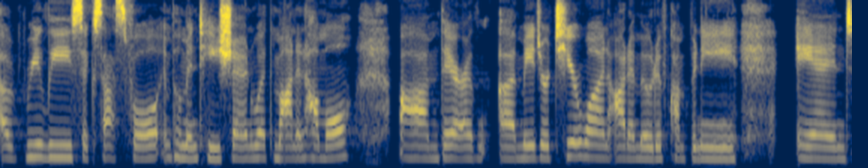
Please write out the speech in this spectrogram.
a really successful implementation with Mann and Hummel. Um, they're a major tier one automotive company and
